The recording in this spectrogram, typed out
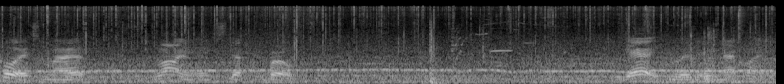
Course, my line and stuff broke. Yeah, but it's not playing.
